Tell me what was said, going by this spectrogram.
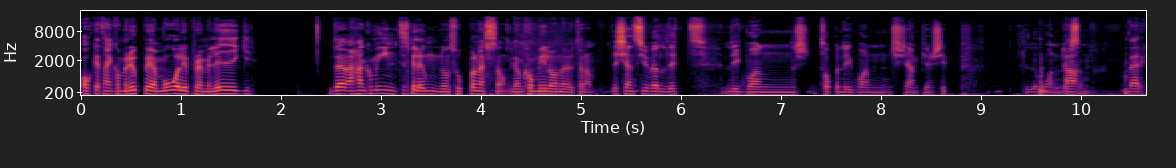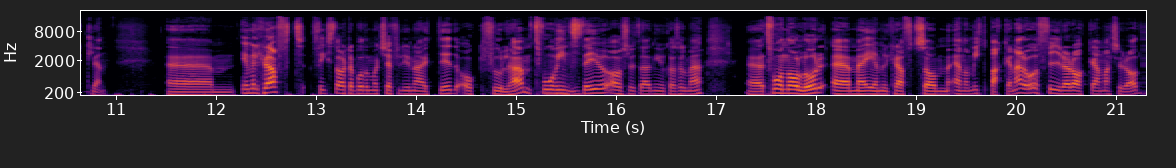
och att han kommer upp och gör mål i Premier League. Han kommer inte spela ungdomsfotboll nästa säsong, de kommer ju låna ut honom. Det känns ju väldigt League One, toppen League One Championship-lån liksom. Verkligen. Ehm, Emil Kraft fick starta både mot Sheffield United och Fulham, två Mhm. vinster ju, avslutade Newcastle med. Eh, två nollor, eh, med Emil Kraft som en av mittbackarna då, fyra raka matcher i rad.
